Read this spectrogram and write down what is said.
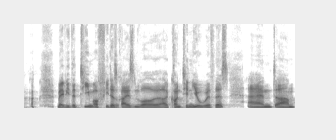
maybe the team of Fides-Reisen will uh, continue with this. And um,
